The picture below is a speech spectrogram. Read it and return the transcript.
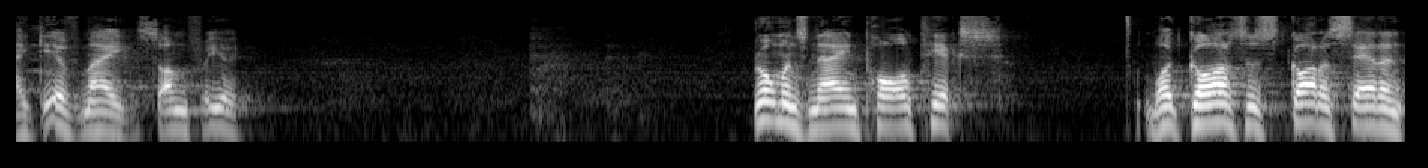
I give my son for you. Romans 9, Paul takes what God has, God has said in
